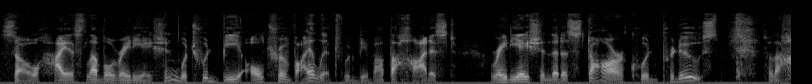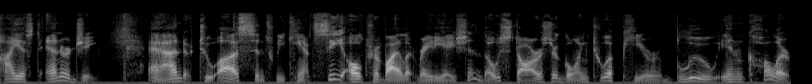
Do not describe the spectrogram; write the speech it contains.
So highest level radiation, which would be ultraviolet would be about the hottest radiation that a star could produce. So the highest energy. And to us, since we can't see ultraviolet radiation, those stars are going to appear blue in color.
